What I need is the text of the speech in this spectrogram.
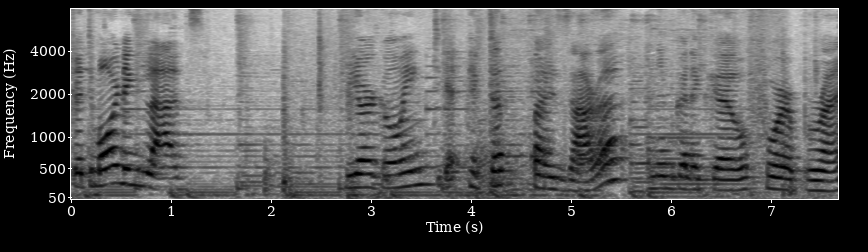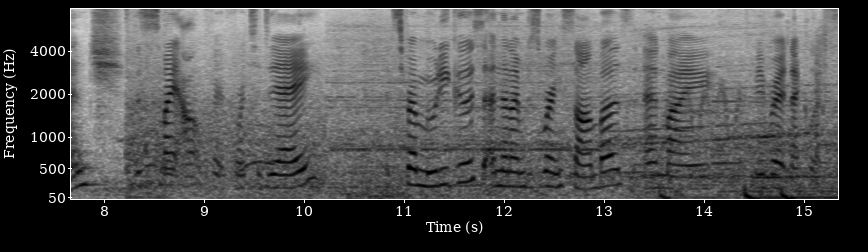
Good morning, lads. We are going to get picked up by Zara and then we're gonna go for brunch. This is my outfit for today. It's from Moody Goose and then I'm just wearing sambas and my favorite necklace.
